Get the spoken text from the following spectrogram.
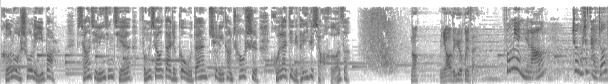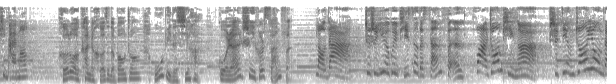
何洛说了一半，想起临行前冯潇带着购物单去了一趟超市，回来递给他一个小盒子。喏，你要的月桂粉。女郎，这不是彩妆品牌吗？何洛看着盒子的包装，无比的稀罕，果然是一盒散粉。老大。这是月桂皮色的散粉化妆品啊，是定妆用的。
